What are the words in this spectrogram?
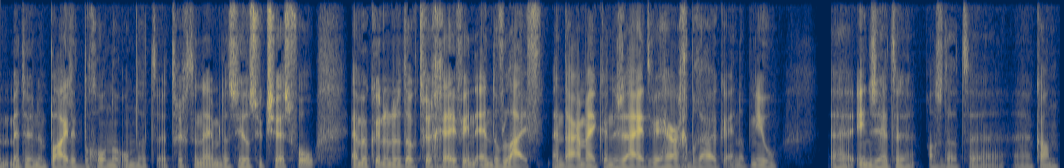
met hun een pilot begonnen om dat terug te nemen. Dat is heel succesvol. En we kunnen het ook teruggeven in end of life. En daarmee kunnen zij het weer hergebruiken en opnieuw inzetten als dat eh, eh, kan.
